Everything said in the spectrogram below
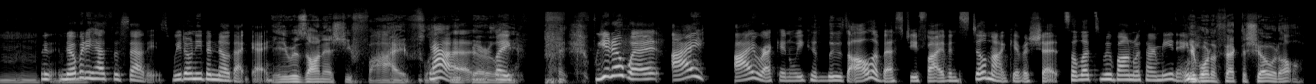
Mhm, We- mhm. Nobody has the saddies. We don't even know that guy. He was on SG five. Like, Yeah, barely, like- like, You know what? I I reckon we could lose all of SG5 and still not give a shit. So let's move on with our meeting. it won't affect the show at all.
